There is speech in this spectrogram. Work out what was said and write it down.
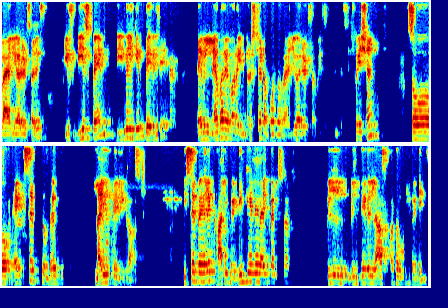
value added service if we spend we will give they will take they will never ever interested about the value added service in this situation so except the web live telecast इससे पहले खाली वेडिंग के लिए लाइव टेलीकास्ट will will they will ask for the only weddings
